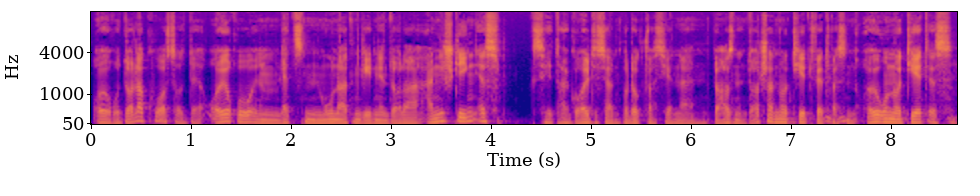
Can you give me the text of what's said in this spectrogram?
Euro-Dollar-Kurs, also der Euro in den letzten Monaten gegen den Dollar angestiegen ist. Xetra Gold ist ja ein Produkt, was hier in den Börsen in Deutschland notiert wird, mhm. was in Euro notiert ist. Mhm.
